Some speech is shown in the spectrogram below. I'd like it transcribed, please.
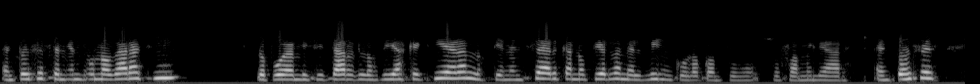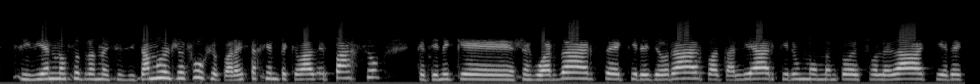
Entonces, teniendo un hogar aquí, lo pueden visitar los días que quieran, los tienen cerca, no pierden el vínculo con su, sus familiares. Entonces, si bien nosotros necesitamos el refugio para esta gente que va de paso, que tiene que resguardarse, quiere llorar, patalear, quiere un momento de soledad, quiere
